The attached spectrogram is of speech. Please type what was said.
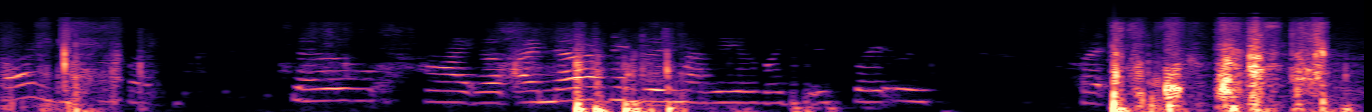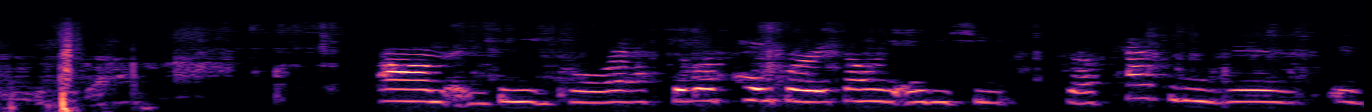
sorry, like so high up. I know I've been doing my videos like this lately, but, um, the graph filler paper, it's only 80 sheets. The packaging is, is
